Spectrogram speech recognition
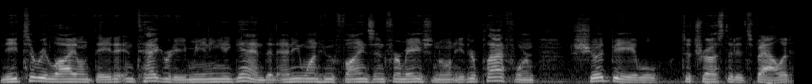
need to rely on data integrity, meaning again that anyone who finds information on either platform should be able to trust that it's valid,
